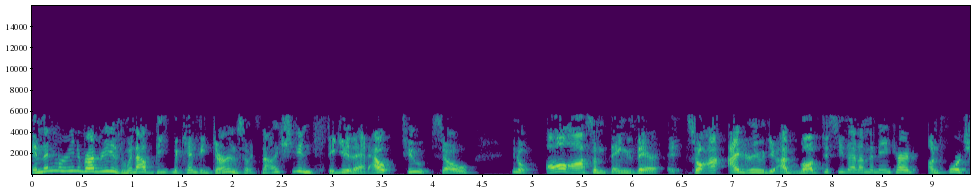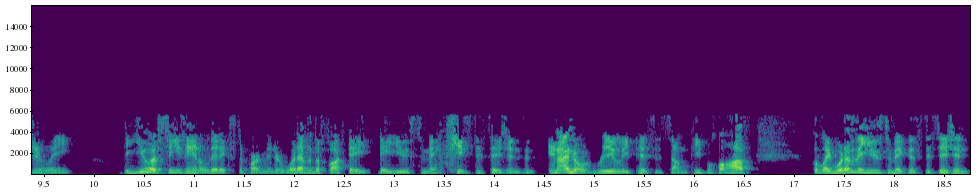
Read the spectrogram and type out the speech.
And then Marina Rodriguez went out beat Mackenzie Dern, so it's not like she didn't figure that out too. So, you know, all awesome things there. So I, I agree with you. I'd love to see that on the main card. Unfortunately, the UFC's analytics department or whatever the fuck they they use to make these decisions, and, and I know it really pisses some people off, but like whatever they use to make this decision,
